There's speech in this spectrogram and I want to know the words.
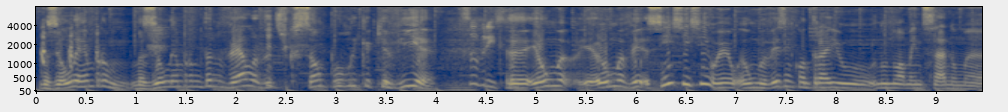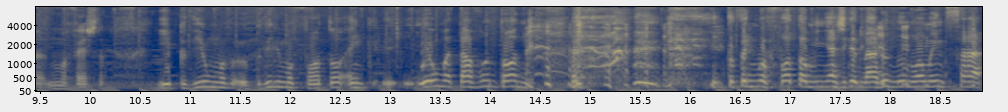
Mas eu lembro-me, mas eu lembro-me da novela, da discussão pública que havia. Sobre isso. Eh, Eu uma, eu uma vez, sim, sim, sim, eu, eu uma vez encontrei o Nuno Homem de Sá numa, numa festa e pedi uma, pedi-lhe uma foto em que eu matava o António. então tenho uma foto minha a esganar o Nuno Homem de Sá.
